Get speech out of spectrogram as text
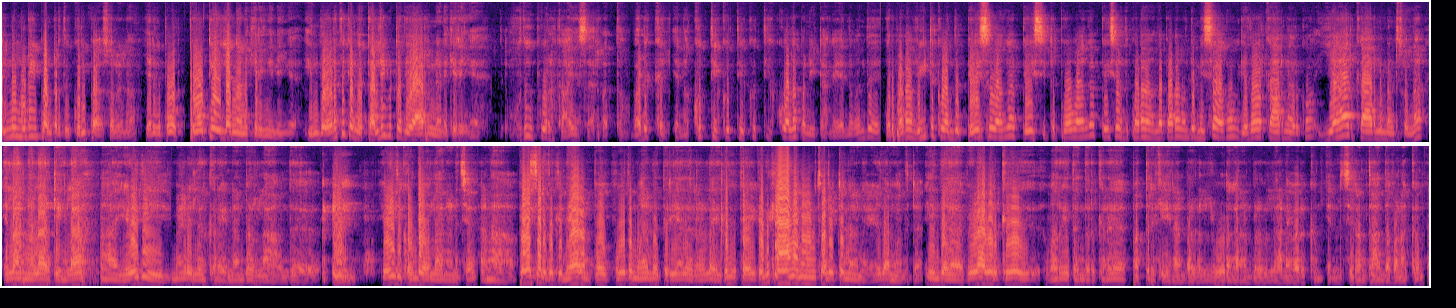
என்ன முடிவு பண்றது? குறிப்பா சொல்லலாம். எனக்கு போ போட்டியே இல்லைன்னு நினைக்கிறீங்க நீங்க. இந்த இடத்துக்கு என்ன தள்ளி விட்டது யாருன்னு நினைக்கிறீங்க? முதுகு பூரா காயம் சார் ரத்தம் வடுக்கல் என்ன குத்தி குத்தி குத்தி கொலை பண்ணிட்டாங்க. என்ன வந்து ஒரு படம் வீட்டுக்கு வந்து பேசுவாங்க பேசிட்டு போவாங்க பேசி அந்த படம் அந்த படம் வந்து மிஸ் ஆகும். ஏதோ ஒரு காரணம் இருக்கும். யார் காரணம்னு சொன்னா எல்லாரும் நல்லா இருக்கீங்களா? நான் எழுதி மேடையில் இருக்கிற என் நண்பர்லாம் வந்து எழுதி கொண்டு வரலாம்னு நினைச்சேன். ஆனா பேசுறதுக்கு நேரம் போ- போதுமானது தெரியாதனால எதுக்கு எதுக்கு எழுதணும்னு சொல்லிட்டு நான் எழுதாம வந்துட்டேன். இந்த விழாவிற்கு வருகை தந்திருக்கிற பத்திரிகை நண்பர்கள் ஊடக நண்பர்கள் அனைவருக்கும் என் சிரம் தாழ்ந்த வணக்கம்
